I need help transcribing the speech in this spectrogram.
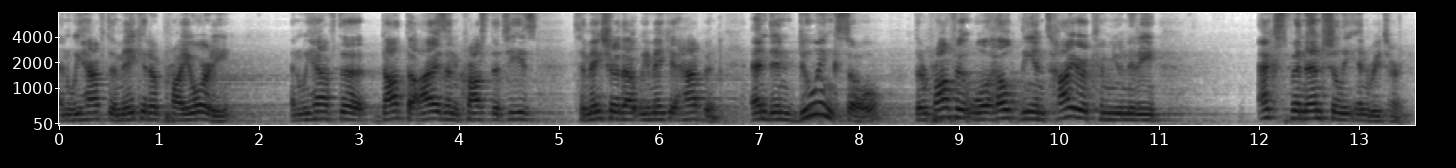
and we have to make it a priority and we have to dot the I's and cross the T's to make sure that we make it happen. And in doing so, the Prophet will help the entire community exponentially in return.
